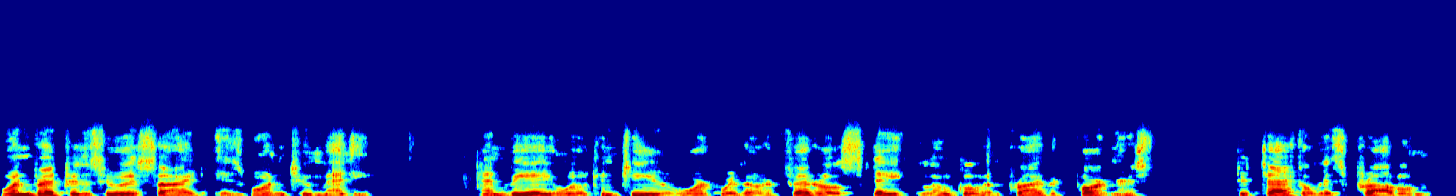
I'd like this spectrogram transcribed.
one veteran suicide is one too many, and VA will continue to work with our federal, state, local, and private partners to tackle this problem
